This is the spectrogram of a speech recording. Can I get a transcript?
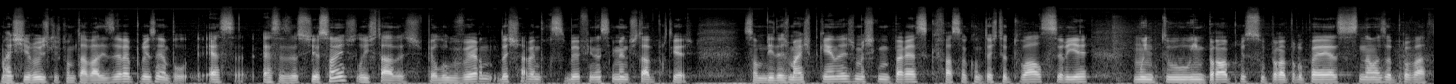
mais cirúrgicas, como estava a dizer, é, por exemplo, essa, essas associações listadas pelo governo deixarem de receber financiamento do Estado português. São medidas mais pequenas, mas que me parece que, face ao contexto atual, seria muito impróprio se o próprio PS não as aprovasse.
